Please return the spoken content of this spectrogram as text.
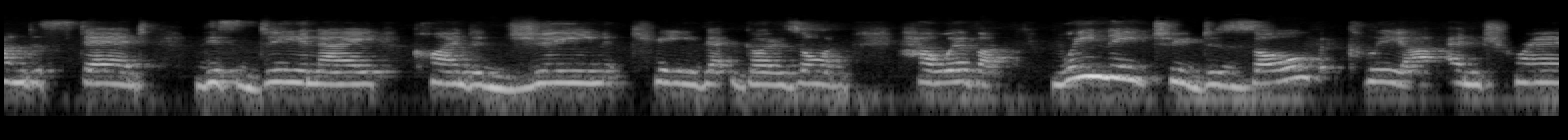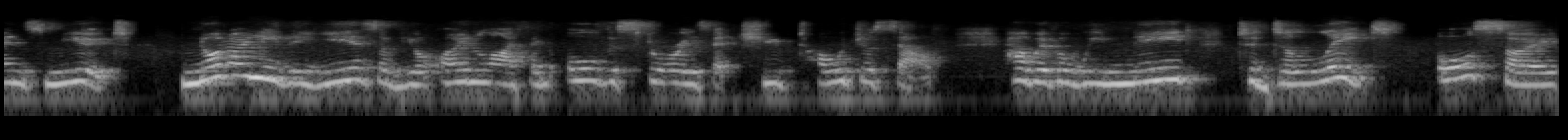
understand this DNA kind of gene key that goes on. However, we need to dissolve, clear, and transmute not only the years of your own life and all the stories that you've told yourself, However, we need to delete also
